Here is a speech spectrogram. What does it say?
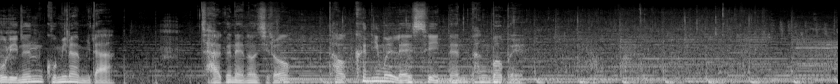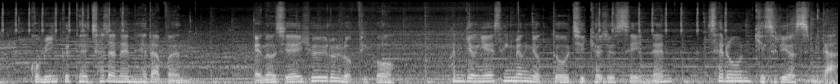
우리는 고민합니다. 작은 에너지로 더 큰 힘을 낼 수 있는 방법을. 고민 끝에 찾아낸 해답은 에너지의 효율을 높이고 환경의 생명력도 지켜줄 수 있는 새로운 기술이었습니다.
